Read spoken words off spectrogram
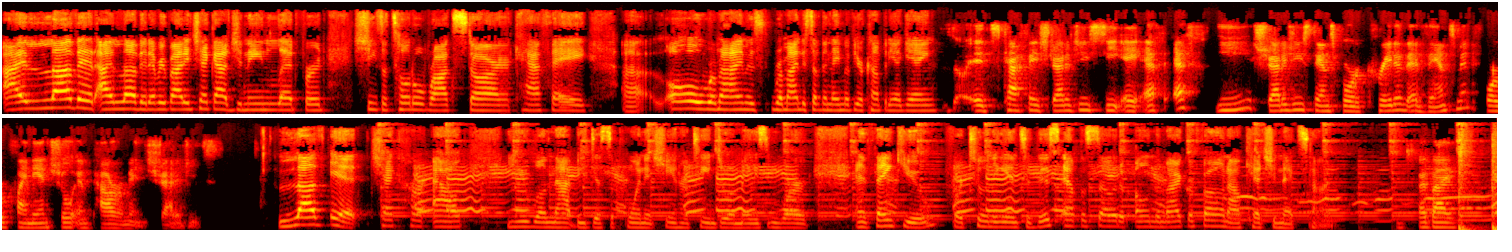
I love it. I love it. Everybody, check out Genein Letford. She's a total rock star. Caffe. Uh, oh, remind us, remind us of the name of your company again. So It's Caffe Strategy. C A F F E. Strategy stands for Creative Advancement for Financial Empowerment Strategies. Love it. Check her out. You will not be disappointed. She and her team do amazing work. And thank you for tuning in to this episode of Own the Microphone. I'll catch you next time. 拜拜。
